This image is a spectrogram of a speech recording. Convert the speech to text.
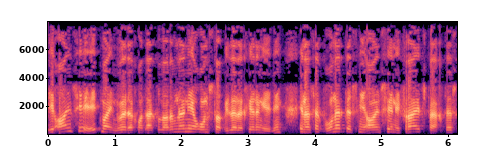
Die ANC het my nodig want ek wil daarom nou nie 'n onstabiele regering hê nie. En as ek wonder tussen die ANC en die Vryheidsvegters,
